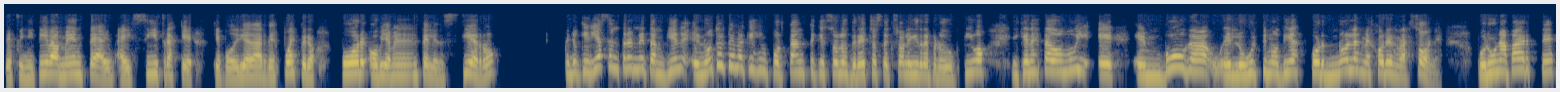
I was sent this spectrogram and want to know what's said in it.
definitivamente, hay, cifras que, que podría dar después, pero por obviamente el encierro, pero quería centrarme también en otro tema que es importante, que son los derechos sexuales y reproductivos, y que han estado muy eh, en boga en los últimos días por no las mejores razones. Por una parte,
